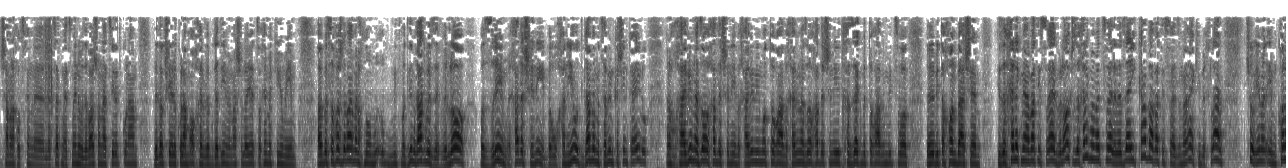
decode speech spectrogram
שם אנחנו צריכים לצאת מעצמנו, ודבר ראשון להציל את כולם, לדאוג שיהיה לכולם אוכל ובגדים ומה שלא יהיה, צרכים הקיומיים. אבל בסופו של דבר, אם אנחנו מתמקדים רק בזה, ולא עוזרים אחד לשני ברוחניות, גם במצבים קשים כאלו, אנחנו חייבים לעזור אחד לשני, וחייבים ללמוד תורה, וחייבים לעזור אחד לשני להתחזק בתורה ובמצוות, ובביטחון בהשם, כי זה חלק מאהבת ישראל, ולא רק שזה חלק מאהבת ישראל, אלא זה העיקר באהבת ישראל, זה מראה, כי בכלל, שוב, אם, אם כל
